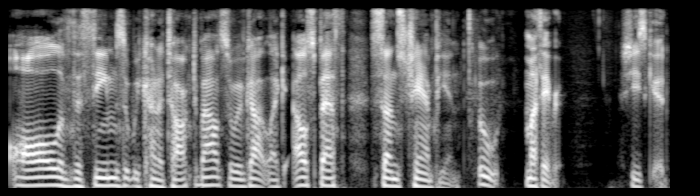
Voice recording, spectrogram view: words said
all of the themes that we kind of talked about. So we've got like Elspeth, Sun's Champion. Ooh, my favorite. She's good.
